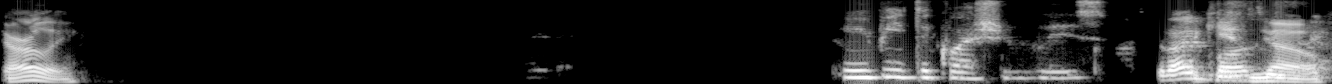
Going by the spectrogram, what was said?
Charlie. Can you repeat the question, please? Did I I can't buzz do No.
